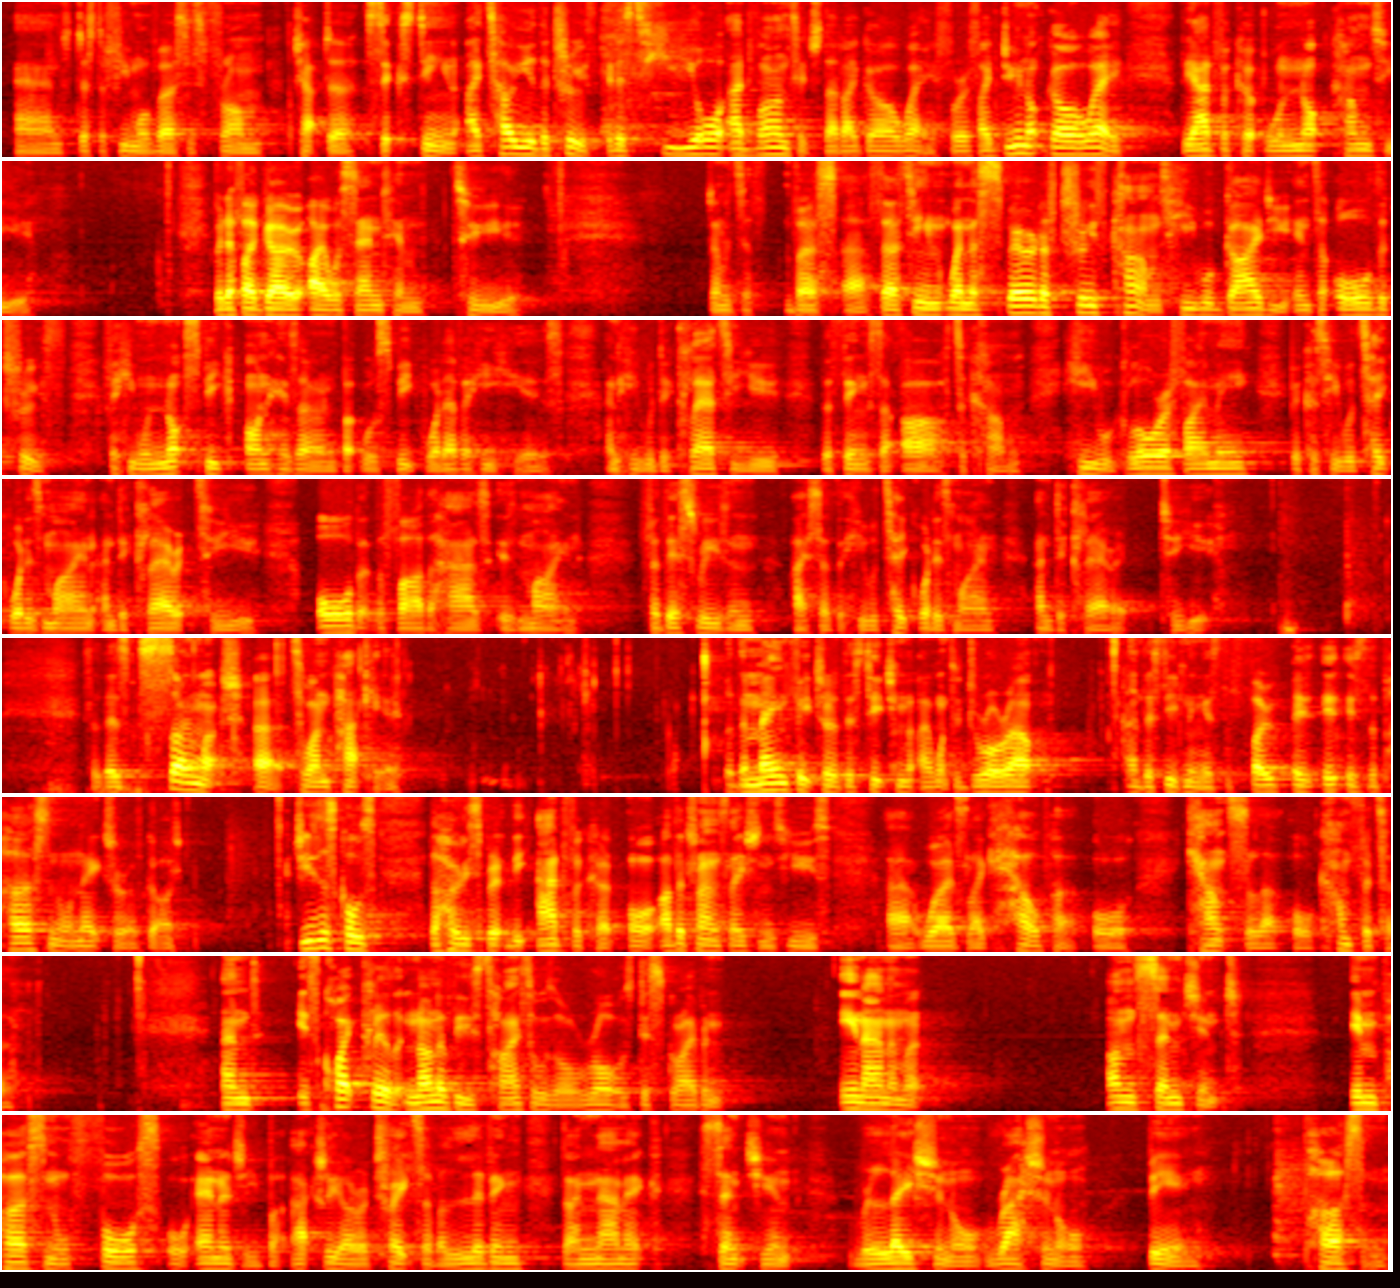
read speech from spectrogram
And just a few more verses from chapter 16. I tell you the truth, it is to your advantage that I go away. For if I do not go away, the advocate will not come to you. But if I go, I will send him to you. Jump to verse uh, 13. When the Spirit of truth comes, he will guide you into all the truth, for he will not speak on his own, but will speak whatever he hears, and he will declare to you the things that are to come. He will glorify me, because he will take what is mine and declare it to you. All that the Father has is mine. For this reason, I said that he would take what is mine and declare it to you. So there's so much uh, to unpack here. But the main feature of this teaching that I want to draw out uh, this evening is the, fo- is the personal nature of God. Jesus calls the Holy Spirit the advocate, or other translations use uh, words like helper or counselor or comforter. And it's quite clear that none of these titles or roles describe an inanimate, unsentient, impersonal force or energy, but actually are traits of a living, dynamic, sentient, relational, rational being, person.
